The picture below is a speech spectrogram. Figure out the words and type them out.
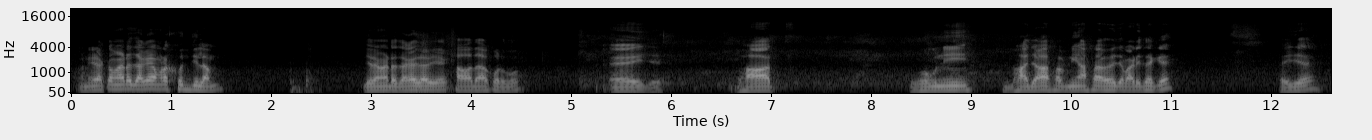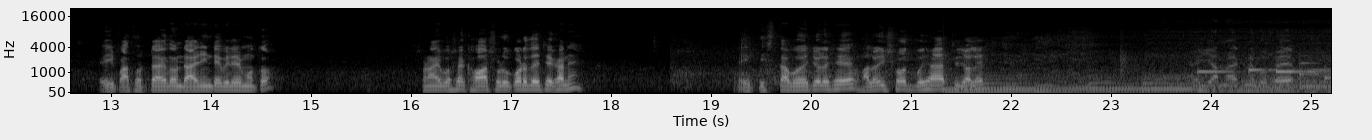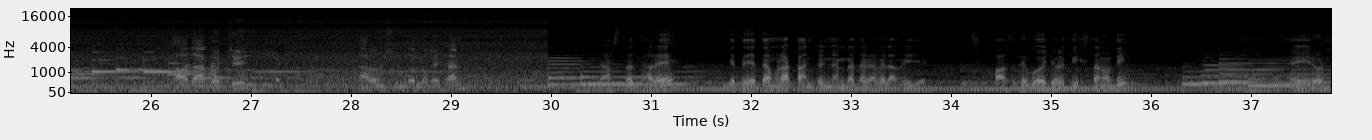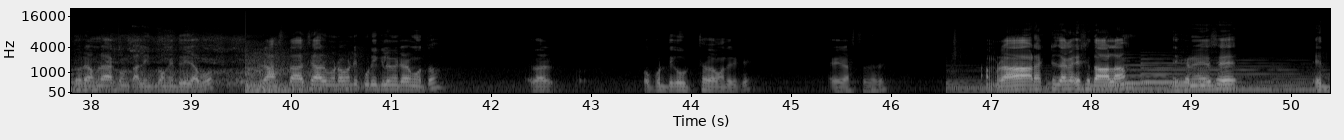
মানে এরকম একটা জায়গায় আমরা খুঁজছিলাম। যেরকম একটা জায়গায় দাঁড়িয়ে খাওয়া দাওয়া করব। এই যে ভাত, ঘুগনি, ভাজা সব নিয়ে আসা হয়েছে বাড়ি থেকে। এই যে, এই পাথরটা একদম ডাইনিং টেবিলের মতো। সোনায় বসে খাওয়া শুরু করে দিয়েছে এখানে। এই তিস্তা বয়ে চলেছে, ভালোই স্রোত বোঝা যাচ্ছে জলের। আমরা এখানে বসে খাওয়া দাওয়া করছি। দারুণ সুন্দর লোকেশন রাস্তার ধারে যেতে যেতে আমরা কাঞ্চনজঙ্ঘা দেখা পেলাম, এই যে। পাশ দিয়ে বয়ে চলে তিস্তা নদী। এই রোড ধরে আমরা এখন কালিম্পংয়ের দিকে যাব। রাস্তা আছে আর মোটামুটি কুড়ি কিলোমিটার মতো। এবার ওপর দিকে উঠতে হবে আমাদেরকে, এই রাস্তা ধরে। আমরা আর একটা জায়গায় এসে দাঁড়ালাম। এখানে এসে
